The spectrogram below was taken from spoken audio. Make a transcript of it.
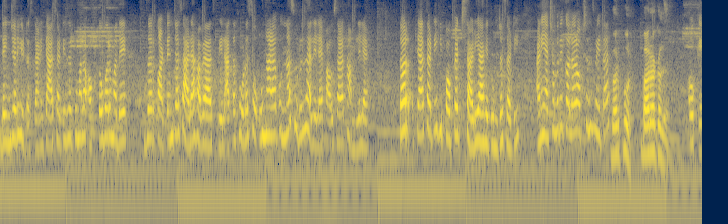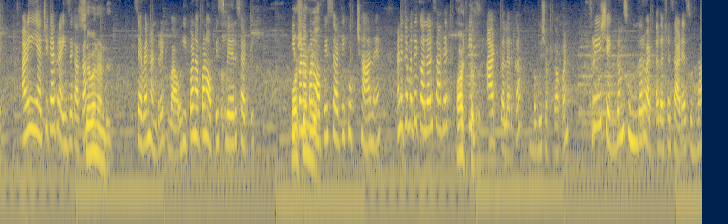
डेंजर हिट असतं. आणि त्यासाठी जर तुम्हाला ऑक्टोबरमध्ये जर कॉटनच्या साड्या हव्या असतील आता थोडंसं उन्हाळा पुन्हा सुरू झालेला आहे पावसाळा थांबलेला आहे तर त्यासाठी ही परफेक्ट साडी आहे तुमच्यासाठी. आणि याच्यामध्ये कलर ऑप्शन्स मिळतात? भरपूर. बारा कलर ओके आणि याची काय प्राइस आहे काका? Seven hundred seven hundred wow. ही पण आपण ऑफिस वेअरसाठी ही पण आपण wear. ऑफिससाठी खूप छान आहे. आणि याच्यामध्ये कलर्स आहेत? आठ की कलर आठ कलर का? बघू शकतो आपण. फ्रेश एकदम सुंदर वाटतात अशा साड्या सुद्धा.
